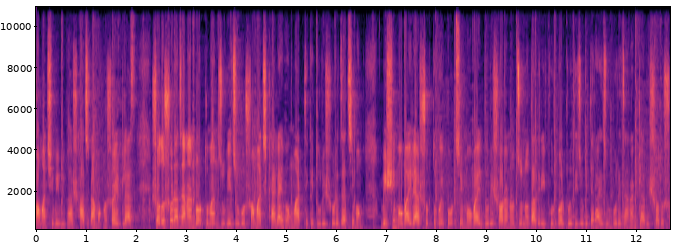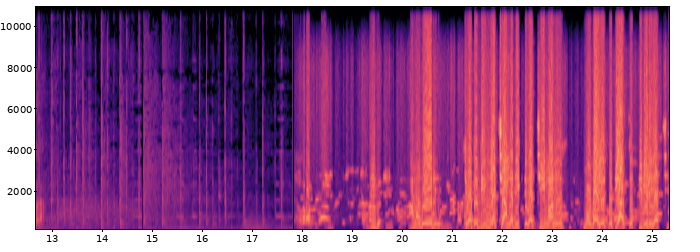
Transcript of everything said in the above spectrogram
সমাজসেবী বিভাস হাজরা মহাশয়ের ক্লাস সদস্যরা জানান, বর্তমান যুগে যুব সমাজ খেলা এবং মাঠ থেকে দূরে সরে যাচ্ছে এবং বেশি মোবাইলে আসক্ত হয়ে পড়ছে। মোবাইল দূরে সরানোর জন্য তাদের এই ফুটবল প্রতিযোগিতার আয়োজন বলে জানান ক্লাবের সদস্যরা। আমাদের যত দিন যাচ্ছে, আমরা দেখতে পাচ্ছি মানুষ মোবাইলের প্রতি আসক্তি বেড়ে যাচ্ছে।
